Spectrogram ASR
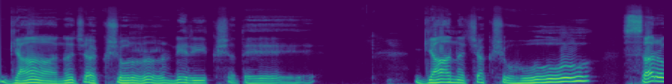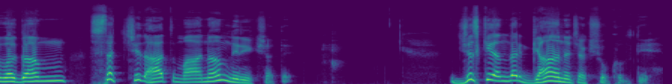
ज्ञान चक्षुर निरीक्षते ज्ञान चक्षु सर्वगम सच्चिदात्मानम निरीक्षते। जिसके अंदर ज्ञान चक्षु खुलती है।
